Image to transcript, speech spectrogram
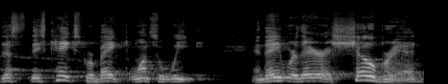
this, these cakes were baked once a week, and they were there as showbread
